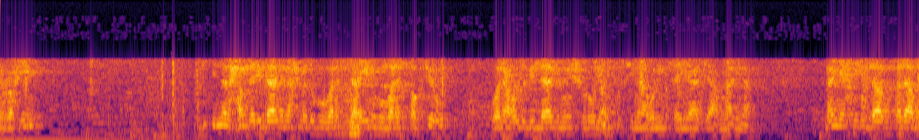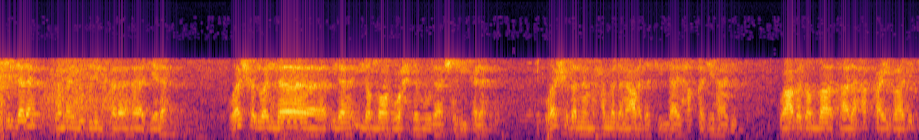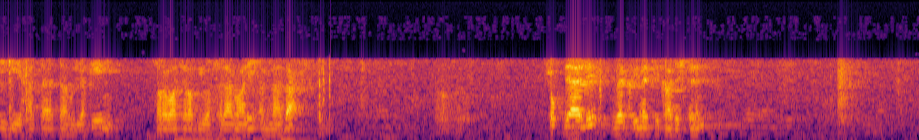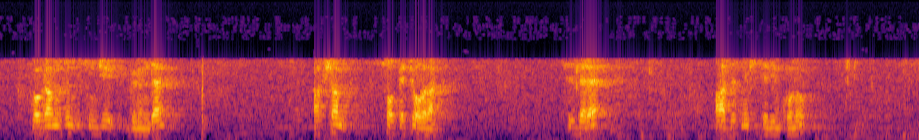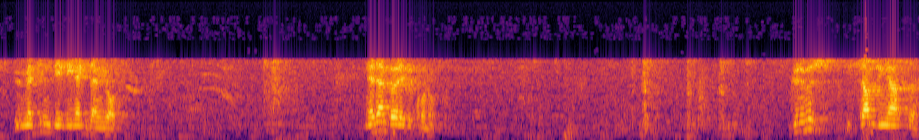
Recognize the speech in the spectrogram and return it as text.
الرحيم. إن الحمد لله نحمده ونستعينه ونستغفره ونعوذ بالله من شرور أنفسنا ومن سيئات أعمالنا. من يهده الله فلا مضل له ومن يضلل فلا هادي له. وأشهد أن لا إله إلا الله وحده لا شريك له. وأشهد أن محمدا عبد في الله حق جهاده. وعبد الله تعالى حق عبادته حتى أتاه اليقين. صلوات ربي والسلام عليه أما بعد Çok değerli ve kıymetli kardeşlerim, programımızın ikinci gününde akşam sohbeti olarak sizlere arz etmek istediğim konu ümmetin birliğine giden yol. Neden böyle bir konu? Günümüz İslam dünyası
